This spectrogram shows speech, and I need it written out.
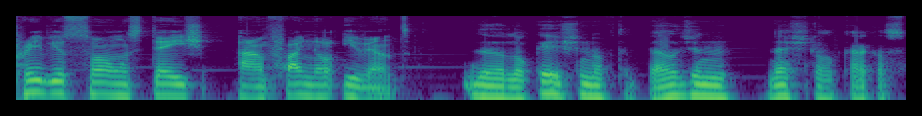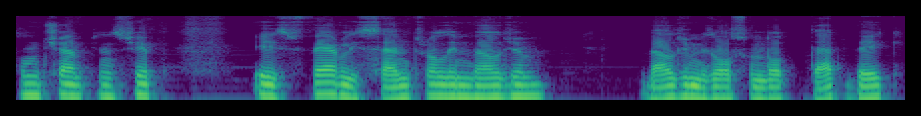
previous zone stage and final event? The location of the Belgian National Carcassonne Championship is fairly central in Belgium Belgium is also not that big,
